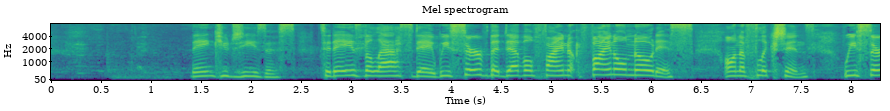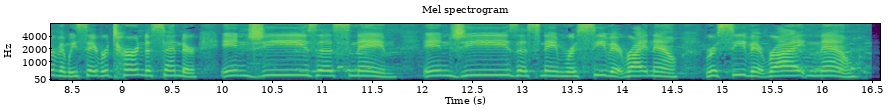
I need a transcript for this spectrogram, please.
Thank you, Jesus. Today is the last day. We serve the devil final, final notice on afflictions. We serve him. We say, Return to sender in Jesus' name. In Jesus' name. Receive it right now. Receive it right now.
